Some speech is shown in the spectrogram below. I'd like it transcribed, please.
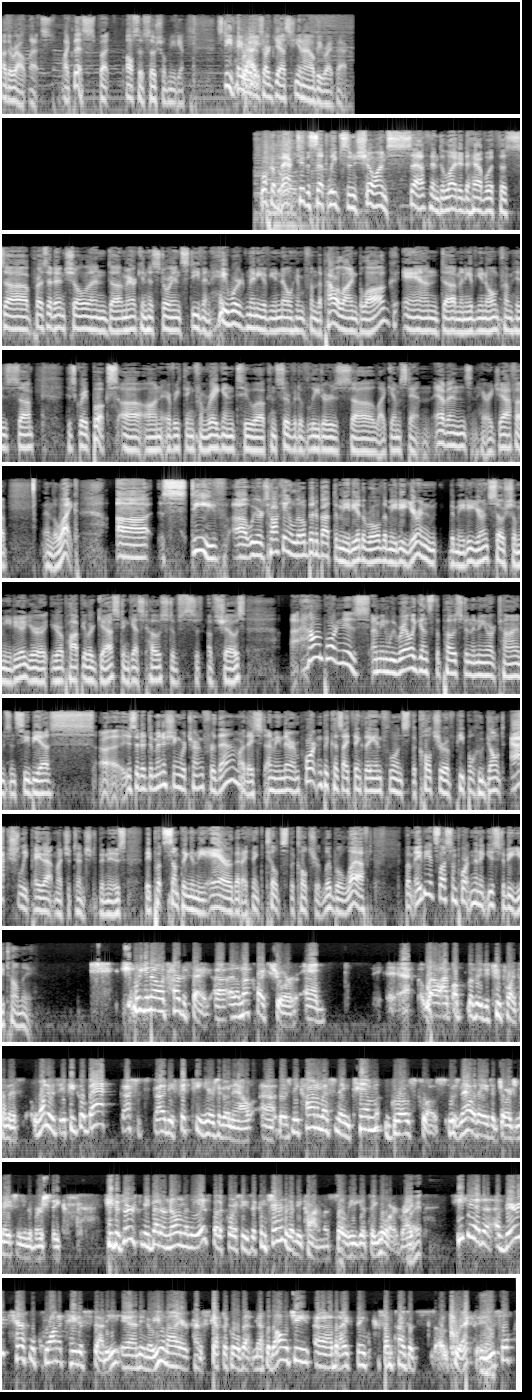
other outlets like this, but also social media? Steve Hayward right. is our guest. He and I will be right back. Welcome back to the Seth Leibsohn Show. I'm Seth, and delighted to have with us uh, presidential and uh, American historian Steven Hayward. Many of you know him from the Powerline blog, and uh, many of you know him from his uh, his great books uh, on everything from Reagan to uh, conservative leaders like M. Stanton Evans and Harry Jaffa and the like. Uh, Steve, uh, we were talking a little bit about the media, the role of the media. You're in the media. You're in social media. You're you're a popular guest and guest host of of shows. Uh, how important is? I mean, we rail against the Post and the New York Times and CBS. Uh, is it a diminishing return for them? Are they? I mean, they're important because I think they influence the culture of people who don't actually pay that much attention to the news. They put something in the air that I think tilts the culture liberal left but maybe it's less important than it used to be. You tell me. Well, you know, it's hard to say, uh, and I'm not quite sure. Um, uh, well, I'll, I'll do two points on this. One is if you go back, gosh, it's got to be 15 years ago now. Uh, there's an economist named Tim Groseclose, who's nowadays at George Mason University. He deserves to be better known than he is, but of course he's a conservative economist, so he gets ignored, right? right he did a, a, very careful quantitative study, and you know, you and I are kind of skeptical of that methodology, uh, but I think sometimes it's uh, correct and yeah. useful.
